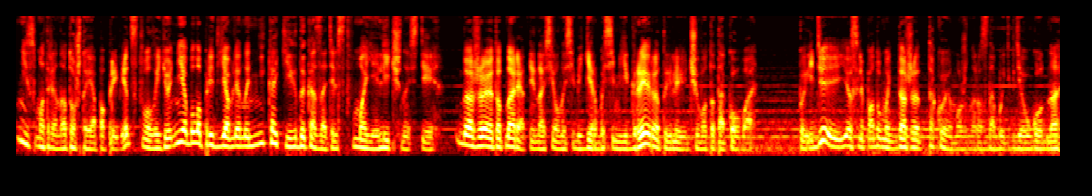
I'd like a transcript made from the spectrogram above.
Несмотря на то, что я поприветствовал ее, не было предъявлено никаких доказательств моей личности. Даже этот наряд не носил на себе герба семьи Грейрот или чего-то такого. По идее, если подумать, даже такое можно раздобыть где угодно,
